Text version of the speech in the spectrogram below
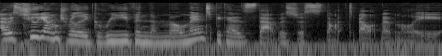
I was too young to really grieve in the moment because that was just not developmentally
